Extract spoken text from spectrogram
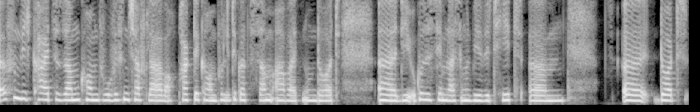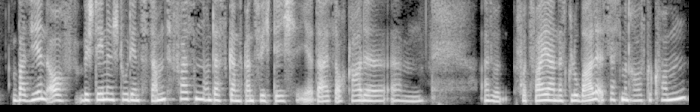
Öffentlichkeit zusammenkommt, wo Wissenschaftler, aber auch Praktiker und Politiker zusammenarbeiten, um dort äh, die Ökosystemleistung und Biodiversität ähm, äh, dort basierend auf bestehenden Studien zusammenzufassen. Und das ist ganz, ganz wichtig. Ja, da ist auch gerade ähm, also vor zwei Jahren das globale Assessment rausgekommen.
